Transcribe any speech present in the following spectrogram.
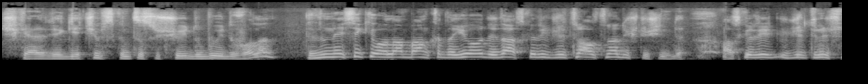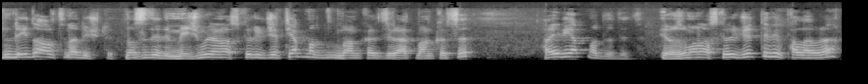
şikayet ediyor. Geçim sıkıntısı şuydu buydu falan. Dedim neyse ki olan bankada yo dedi asgari ücretin altına düştü şimdi. Asgari ücretin üstündeydi altına düştü. Nasıl dedim mecburen asgari ücret yapmadı banka Ziraat Bankası. Hayır yapmadı dedi. E o zaman asgari ücret de bir palavra.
